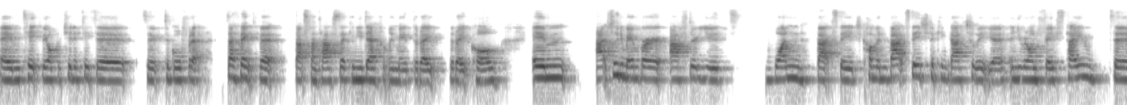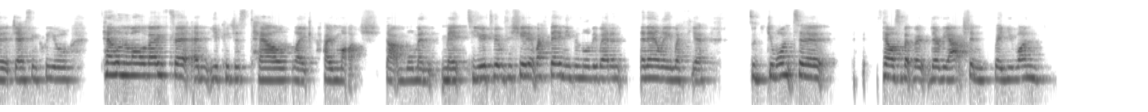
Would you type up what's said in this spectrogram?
Um, take the opportunity to to to go for it. So I think that that's fantastic, and you definitely made the right the right call. Um, I actually remember after you'd won backstage, coming backstage to congratulate you, and you were on FaceTime to Jess and Cleo, telling them all about it, and you could just tell like how much that moment meant to you to be able to share it with them, even though they weren't in LA with you. So, do you want to tell us a bit about their reaction when you won?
